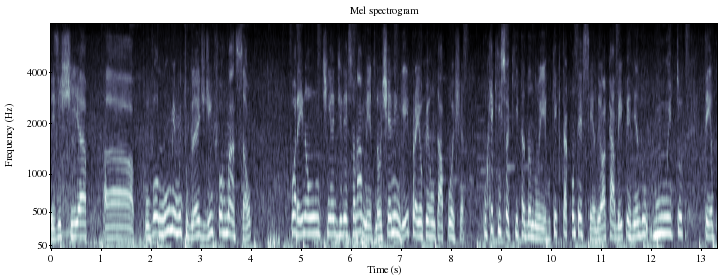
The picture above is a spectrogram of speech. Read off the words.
existia uh, um volume muito grande de informação, porém não tinha direcionamento, não tinha ninguém para eu perguntar, poxa, por que, que isso aqui está dando erro? O que está acontecendo? Eu acabei perdendo muito tempo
